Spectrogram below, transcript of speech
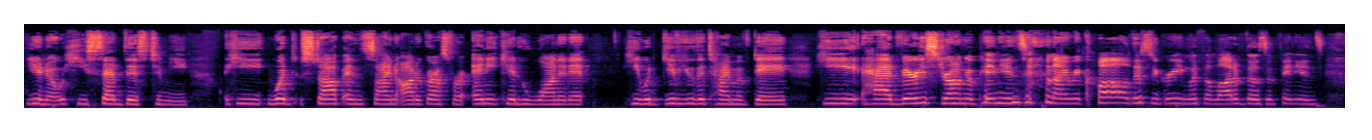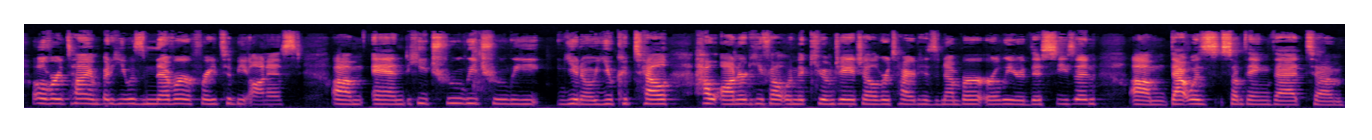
you know, he said this to me. He would stop and sign autographs for any kid who wanted it. He would give you the time of day. He had very strong opinions, and I recall disagreeing with a lot of those opinions over time, but he was never afraid to be honest. Um, and he truly, truly, you know, you could tell how honored he felt when the QMJHL retired his number earlier this season. Um, that was something that. Um,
